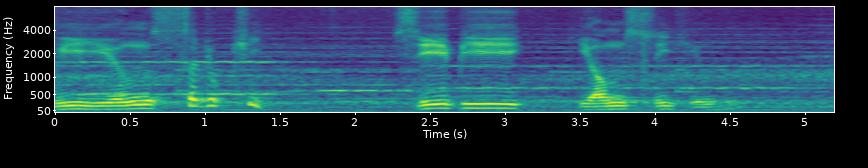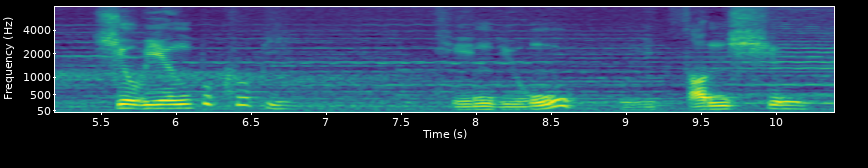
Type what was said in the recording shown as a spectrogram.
为营杀戮起，势必降水行，寿命不可比，天龙为战胜。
